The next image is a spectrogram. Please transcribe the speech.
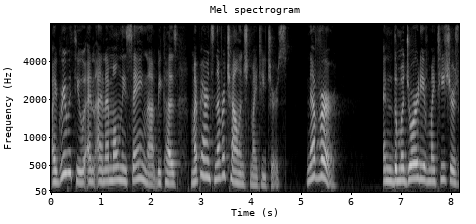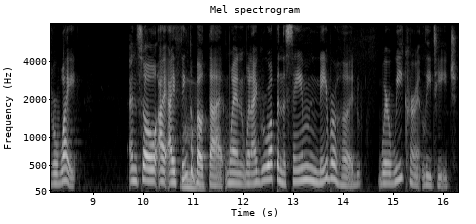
I agree with you and and I'm only saying that because my parents never challenged my teachers. Never. And the majority of my teachers were white. And so I I think about that when when I grew up in the same neighborhood where we currently teach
